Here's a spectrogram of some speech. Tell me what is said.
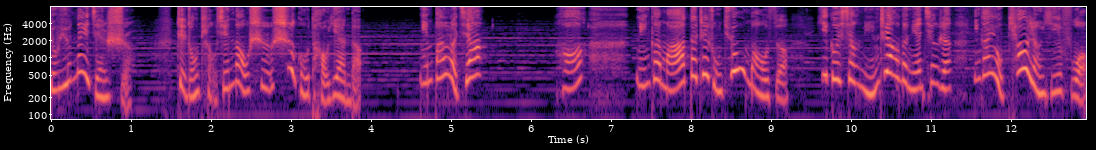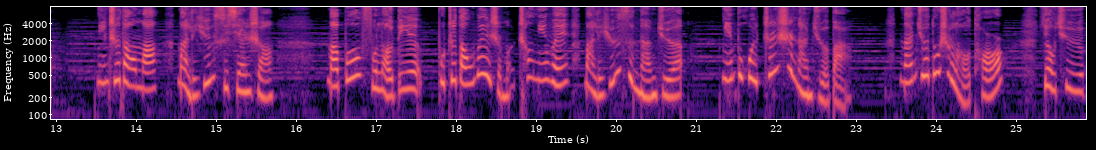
由于那件事，这种挑衅闹事是够讨厌的。您搬了家？啊？您干嘛戴这种旧帽子？一个像您这样的年轻人应该有漂亮衣服。您知道吗，玛丽约斯先生？马波夫老爹不知道为什么称您为玛丽约斯男爵。您不会真是男爵吧？男爵都是老头儿，要去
